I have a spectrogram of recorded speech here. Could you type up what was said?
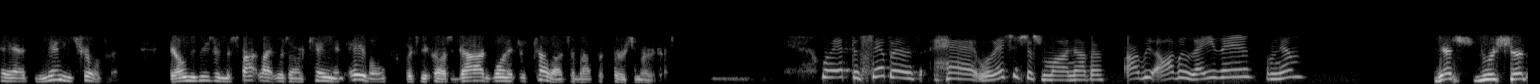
had many children. The only reason the spotlight was on Cain and Abel was because God wanted to tell us about the first murder. Well, if the siblings had relationships with one another, are we all related then from them? Yes, you should,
